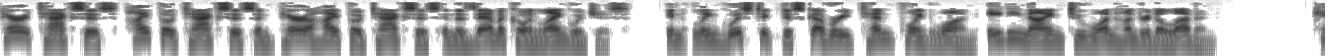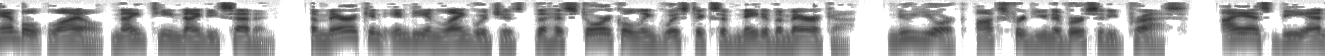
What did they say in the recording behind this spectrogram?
Parataxis, hypotaxis and para-hypotaxis in the Zamucoan languages. In Linguistic Discovery 10.1, 89-111. Campbell, Lyle, 1997. American Indian Languages, The Historical Linguistics of Native America. New York, Oxford University Press. ISBN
